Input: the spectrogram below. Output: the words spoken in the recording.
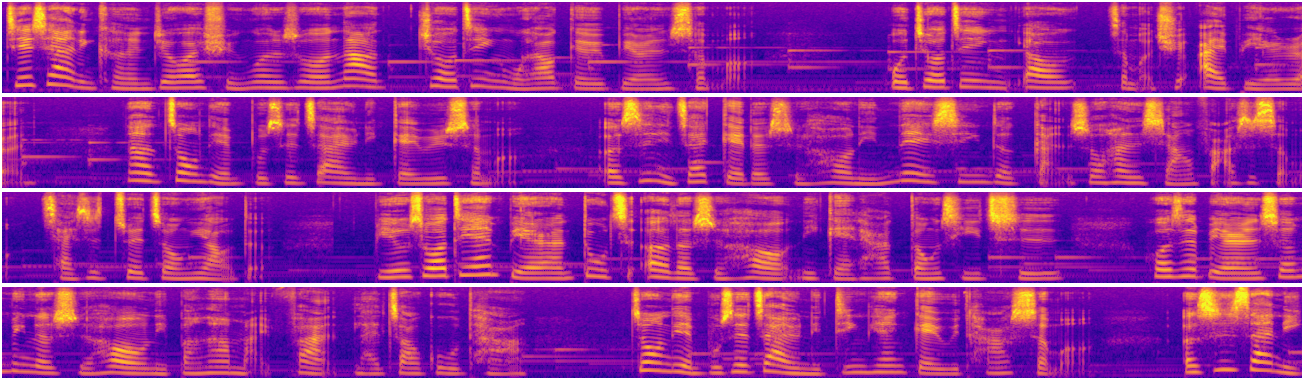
接下来你可能就会询问说：“那究竟我要给予别人什么？我究竟要怎么去爱别人？”那重点不是在于你给予什么，而是你在给的时候，你内心的感受和想法是什么才是最重要的。比如说，今天别人肚子饿的时候，你给他东西吃；或是别人生病的时候，你帮他买饭来照顾他。重点不是在于你今天给予他什么，而是在你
